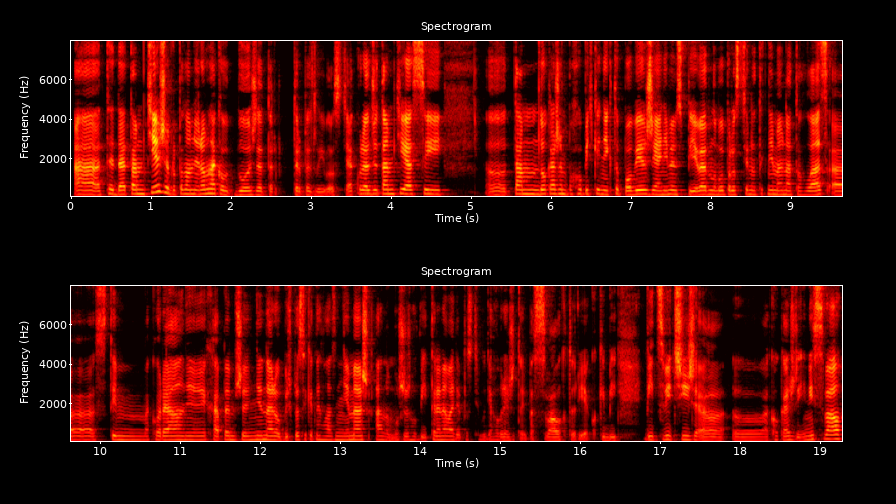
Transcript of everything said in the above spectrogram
A teda tam tiež je podľa mňa rovnako dôležitá tr- trpezlivosť. Akurát, mm-hmm. že tam ti asi tam dokážem pochopiť, keď niekto povie, že ja neviem spievať, lebo proste no tak nemám na to hlas a s tým ako reálne chápem, že nenarobíš, proste keď ten hlas nemáš, áno, môžeš ho vytrenovať a proste ľudia hovoria, že to je iba sval, ktorý ako keby vycvičíš a, uh, ako každý iný sval,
